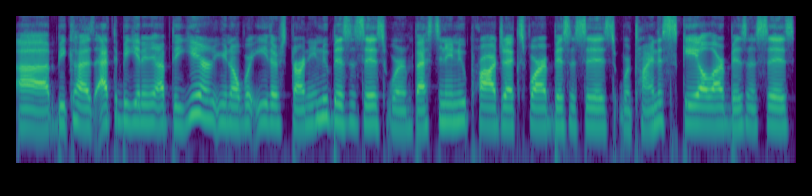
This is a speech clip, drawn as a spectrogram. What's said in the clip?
Uh, because at the beginning of the year, you know, we're either starting new businesses, we're investing in new projects for our businesses, we're trying to scale our businesses.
